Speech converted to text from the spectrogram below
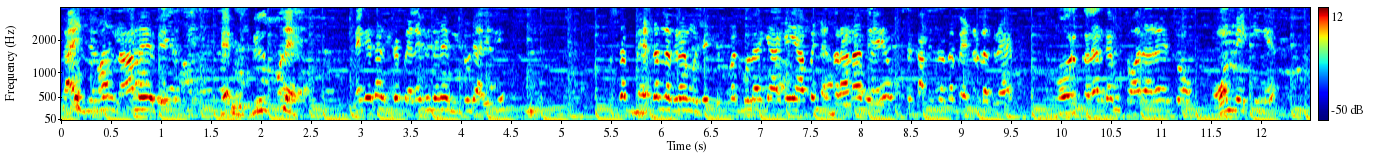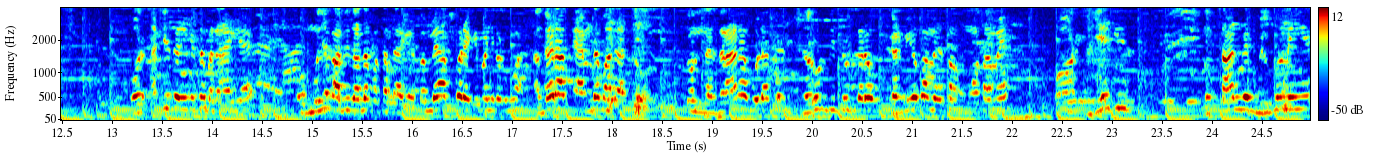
गाइस नाम है है, बिल्कुल है। मैं कहता हूँ, इससे पहले भी मैंने वीडियो डाली थी। उससे बेहतर लग रहा है मुझे। किस्मत बोला कि आगे यहाँ पे नजराना जो है, उससे काफ़ी ज़्यादा बेटर लग रहा है। और कलर का भी स्वाद आ रहा है, जो होम मेकिंग है। और अच्छी तरीके से बनाया गया है। और मुझे काफ़ी ज़्यादा पसंद आ गया। तो मैं आपको रेकमेंड करूँगा, अगर आप अहमदाबाद आते हो तो नजराना बोला तो ज़रूर विज़िट करो। गर्मियों का मेरा मौसम है। और ये चीज़ नुकसान में बिल्कुल नहीं है।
